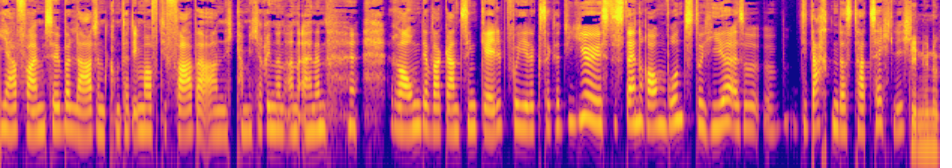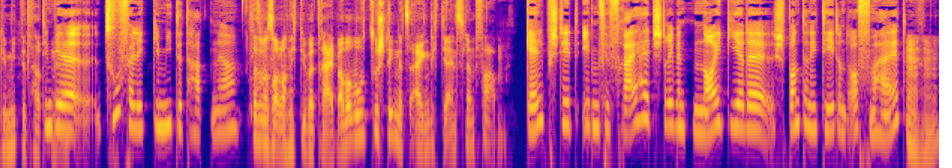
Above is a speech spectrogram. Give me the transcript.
Ja, vor allem sehr überladend, kommt halt immer auf die Farbe an. Ich kann mich erinnern an einen Raum, der war ganz in Gelb, wo jeder gesagt hat, jö, ist das dein Raum, wohnst du hier? Also äh, die dachten das tatsächlich. Den wir nur gemietet hatten. Den wir ja. zufällig gemietet hatten, ja. Also man soll auch nicht übertreiben. Aber wozu stehen jetzt eigentlich die einzelnen Farben? Gelb steht eben für freiheitsstrebend Neugierde, Spontanität und Offenheit. Mhm.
